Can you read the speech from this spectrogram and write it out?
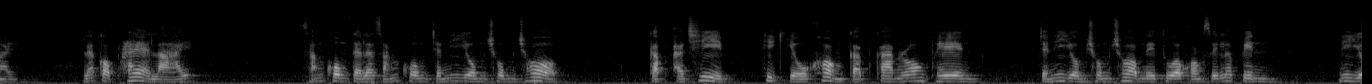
าย แล้วก็แพร่หลาย สังคมแต่ละสังคมจะนิยมชมชอบ กับอาชีพที่เกี่ยวข้องกับการร้องเพลง จะนิยมชมชอบในตัวของศิลปิน นิย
